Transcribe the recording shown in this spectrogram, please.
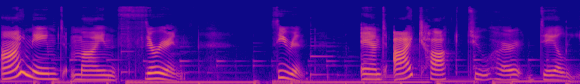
I named mine Siren. Siren. and I talk to her daily.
